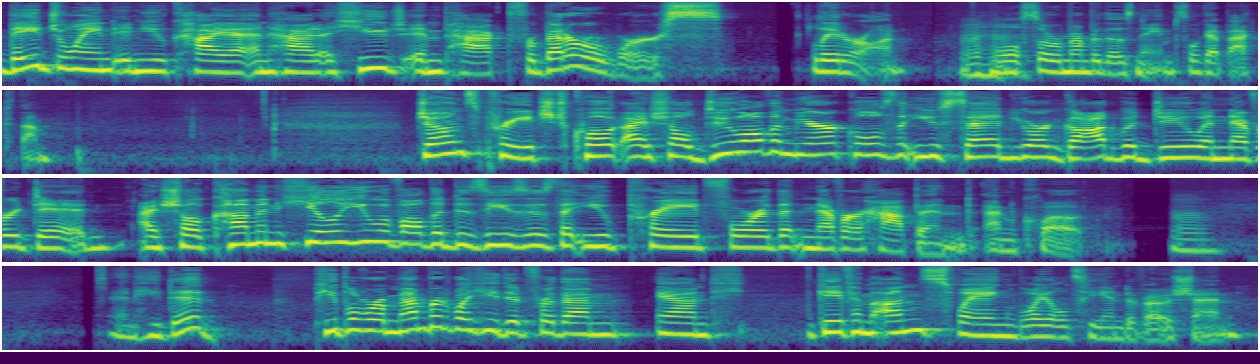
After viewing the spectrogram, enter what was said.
they joined in Ukiah and had a huge impact, for better or worse, later on. Mm-hmm. We'll also remember those names. We'll get back to them. Jones preached, quote, I shall do all the miracles that you said your God would do and never did. I shall come and heal you of all the diseases that you prayed for that never happened, end quote. Hmm. And he did. People remembered what he did for them and gave him unswaying loyalty and devotion.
